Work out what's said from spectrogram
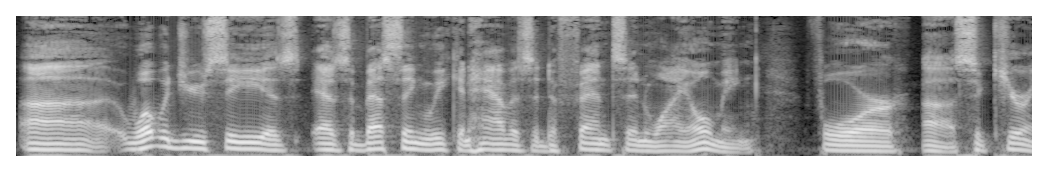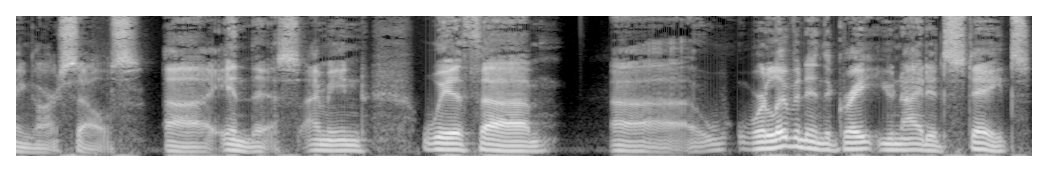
uh, what would you see as as the best thing we can have as a defense in Wyoming for uh, securing ourselves uh, in this? I mean, with um, uh, we're living in the great United States.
